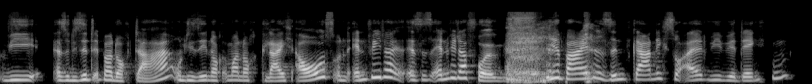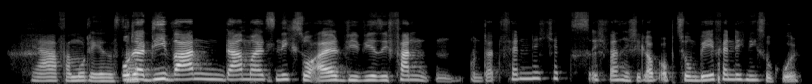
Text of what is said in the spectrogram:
wie, also die sind immer noch da und die sehen auch immer noch gleich aus und entweder, es ist entweder folgendes. Wir beide sind gar nicht so alt, wie wir denken, Ja, vermutlich ist es oder das. die waren damals nicht so alt, wie wir sie fanden. Und das fände ich jetzt, ich weiß nicht, ich glaube, Option B fände ich nicht so cool.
